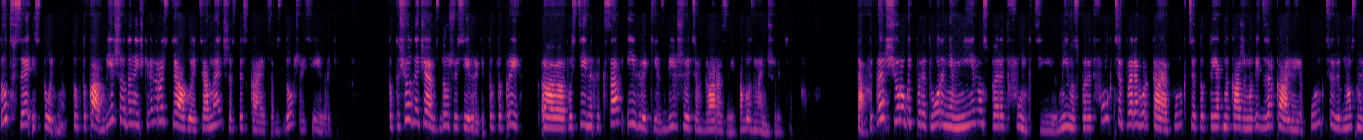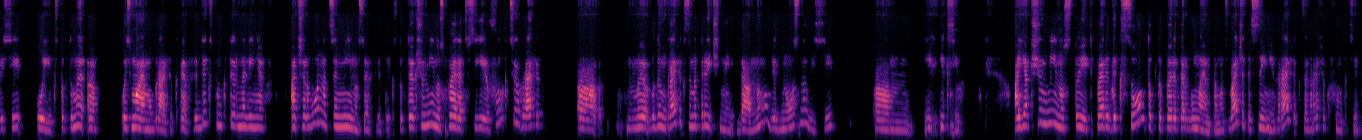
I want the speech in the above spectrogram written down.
Тут все істотно. Тобто k більше одинички, він розтягується, а менше стискається вздовж вісі ігреків. Тобто, що означає вздовж вісі ігреків? Тобто при е, постійних іксах ігреки збільшуються в два рази або зменшуються. Так, тепер що робить перетворення мінус перед функцією? Мінус перед функцією перегортає функцію, тобто, як ми кажемо, відзеркалює функцію відносно вісі ОХ. Тобто ми е, ось маємо графік f від x, пунктирна лінія, а червона це мінус f від x. Тобто, якщо мінус перед всією функцією, графік, ми будуємо графік симетричний даному відносно вісі іх- іксів. А якщо мінус стоїть перед іксом, тобто перед аргументом, ось бачите, синій графік це графік функції.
